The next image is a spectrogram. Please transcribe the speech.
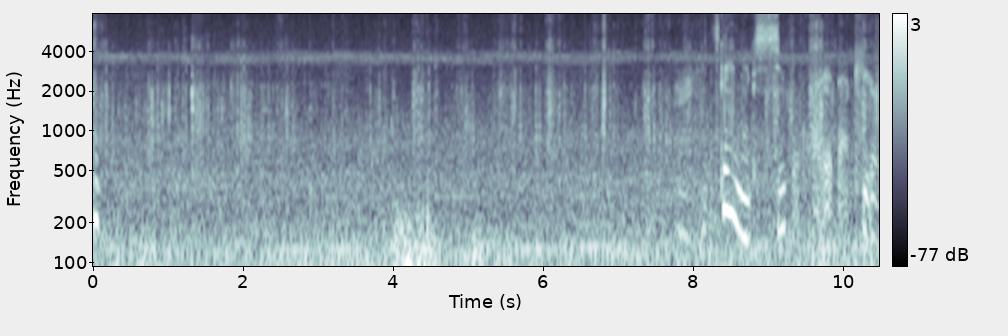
It's getting like super quiet back here.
